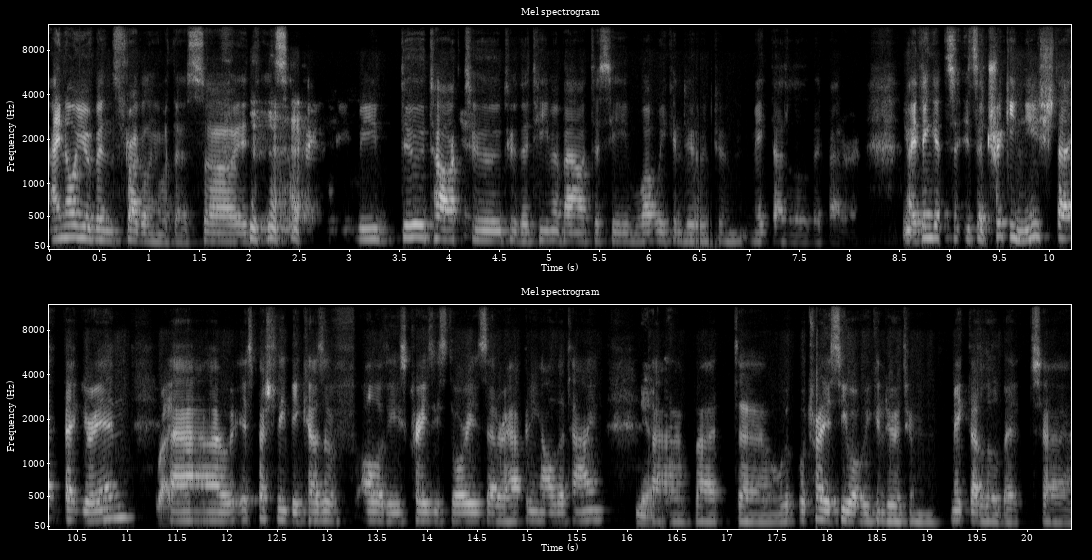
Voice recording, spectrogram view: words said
I know you've been struggling with this, so it, it's we, we do talk to to the team about to see what we can do to make that a little bit better. I think it's it's a tricky niche that that you're in, Right. uh, especially because of all of these crazy stories that are happening all the time. Yeah. Uh, but uh, we'll, we'll try to see what we can do to make that a little bit uh,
